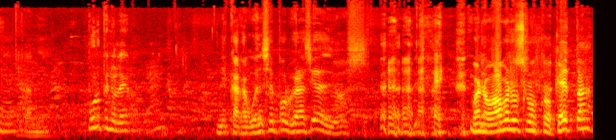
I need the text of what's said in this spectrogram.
mía. Puro pinolero. Nicaragüense por gracia de Dios. Bueno, vámonos con Coqueta,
